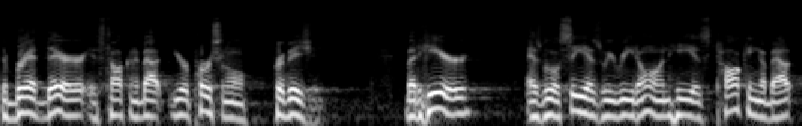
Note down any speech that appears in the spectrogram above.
the bread there is talking about your personal provision. But here, as we'll see as we read on, he is talking about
